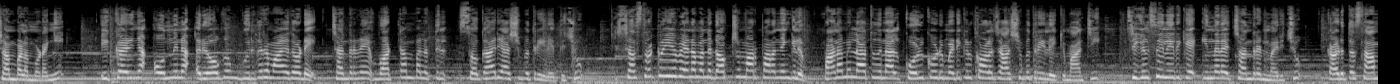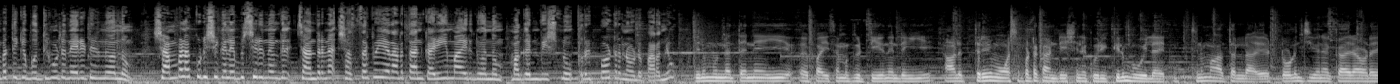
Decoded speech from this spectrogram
ശമ്പളം മുടങ്ങി. ഇക്കഴിഞ്ഞ ഒന്നിന് രോഗം ഗുരുതരമായതോടെ ചന്ദ്രനെ വട്ടമ്പലത്തിൽ സ്വകാര്യ ആശുപത്രിയിൽ എത്തിച്ചു. ശസ്ത്രക്രിയ വേണമെന്ന് ഡോക്ടർമാർ പറഞ്ഞെങ്കിലും പണമില്ലാത്തതിനാൽ കോഴിക്കോട് മെഡിക്കൽ കോളേജ് ആശുപത്രിയിലേക്ക് മാറ്റി. ചികിത്സയിലിരിക്കെ ഇന്നലെ ചന്ദ്രൻ മരിച്ചു. കടുത്ത സാമ്പത്തിക ബുദ്ധിമുട്ട് നേരിട്ടിരുന്നുവെന്നും ശമ്പള കുടിശ്ശിക ലഭിച്ചിരുന്നെങ്കിൽ ചന്ദ്രന് ശസ്ത്രക്രിയ നടത്താൻ കഴിയുമായിരുന്നുവെന്നും മകൻ വിഷ്ണു റിപ്പോർട്ടറിനോട് പറഞ്ഞു. ഇതിനു മുന്നേ തന്നെ ഈ പൈസ നമുക്ക് കിട്ടിയിരുന്നുണ്ടെങ്കിൽ ആൾ ഇത്രയും മോശപ്പെട്ട കണ്ടീഷനിലേക്ക് ഒരിക്കലും പോയില്ലായിരുന്നു. അച്ഛന് മാത്രമല്ല എട്ടോളം ജീവനക്കാർ അവിടെ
